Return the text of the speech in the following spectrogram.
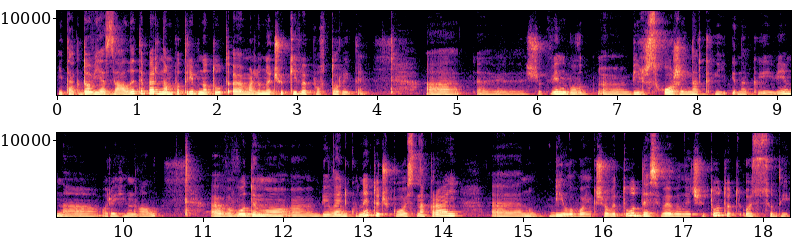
І так, дов'язали. Тепер нам потрібно тут малюночок ківі повторити. Е, Щоб він був е, більш схожий на Києві, на оригінал. Е, Виводимо біленьку ниточку ось на край ну, білого. Якщо ви тут десь вивели чи тут, от ось сюди.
